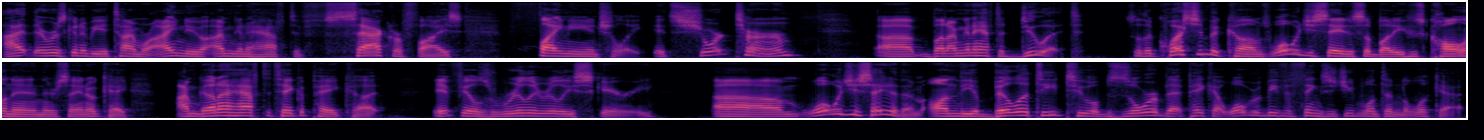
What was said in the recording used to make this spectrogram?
I, there was going to be a time where i knew i'm going to have to sacrifice financially it's short term uh, but i'm going to have to do it so the question becomes what would you say to somebody who's calling in and they're saying okay i'm going to have to take a pay cut. It feels really really scary. Um, what would you say to them? On the ability to absorb that pay cut what would be the things that you'd want them to look at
